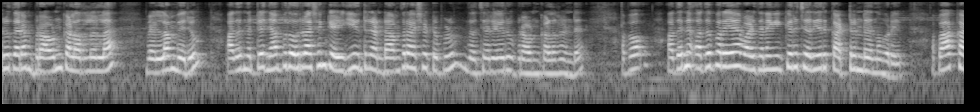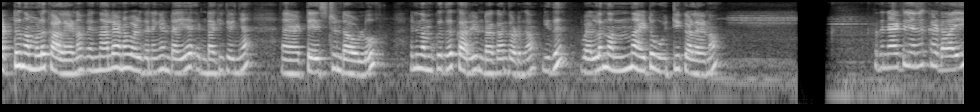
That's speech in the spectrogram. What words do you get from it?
ഒരു തരം ബ്രൗൺ കളറിലുള്ള വെള്ളം വരും. അത് എന്നിട്ട് ഞാൻ ഇപ്പോൾ ഒരു പ്രാവശ്യം കഴുകി എന്നിട്ട് രണ്ടാമത്തെ പ്രാവശ്യം ഇട്ടപ്പോഴും ചെറിയൊരു ബ്രൗൺ കളർ ഉണ്ട്. അപ്പോൾ അതിന് അത് പറയാ വഴുതനങ്ങയ്ക്ക് ഒരു ചെറിയൊരു കട്ടുണ്ട് എന്ന് പറയും. അപ്പോൾ ആ കട്ട് നമ്മൾ കളയണം. എന്നാലാണ് വഴുതനങ്ങ ഉണ്ടായി ഉണ്ടാക്കി കഴിഞ്ഞാൽ ടേസ്റ്റ് ഉണ്ടാവുള്ളൂ. ഇനി നമുക്കിത് കറി ഉണ്ടാക്കാൻ തുടങ്ങാം. ഇത് വെള്ളം നന്നായിട്ട് ഊറ്റി കളയണം. അതിനായിട്ട് ഞാൻ കടായി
